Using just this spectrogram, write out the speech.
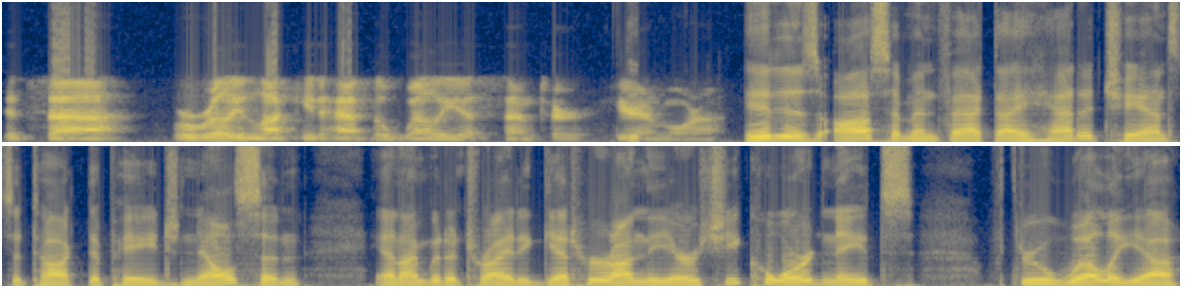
it's, uh, we're really lucky to have the Wellia Center here in Mora. It is awesome. In fact, I had a chance to talk to Paige Nelson, and I'm going to try to get her on the air. She coordinates through Wellia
